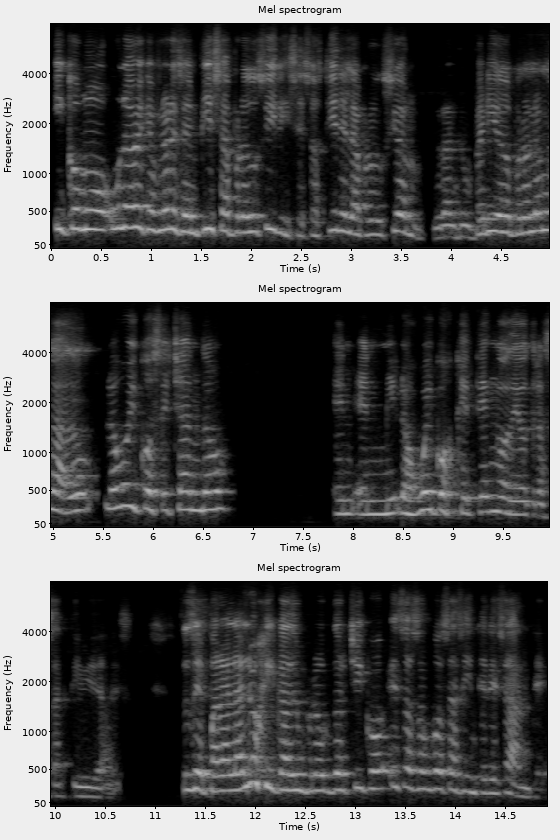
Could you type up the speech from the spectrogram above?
Y como una vez que florece empieza a producir y se sostiene la producción durante un periodo prolongado, lo voy cosechando en los huecos que tengo de otras actividades. Entonces, para la lógica de un productor chico, esas son cosas interesantes.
